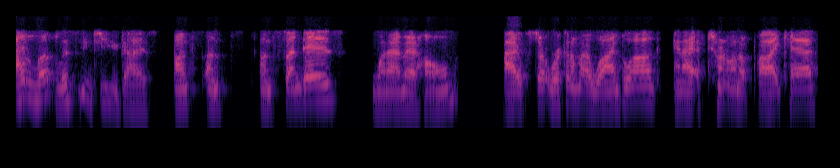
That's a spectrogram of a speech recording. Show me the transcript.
I love listening to you guys on on on Sundays when I'm at home. I start working on my wine blog and I turn on a podcast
